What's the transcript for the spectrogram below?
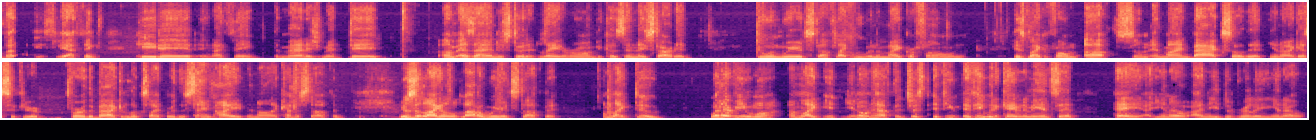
But obviously, I think he did, and I think the management did, um, as I understood it later on, because then they started doing weird stuff like moving the microphone, his microphone up so, and mine back, so that you know, I guess if you're further back, it looks like we're the same height and all that kind of stuff. And it was like a lot of weird stuff that I'm like, dude, whatever you want. I'm like, you, you don't have to just if you if he would have came to me and said, hey, you know, I need to really, you know,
